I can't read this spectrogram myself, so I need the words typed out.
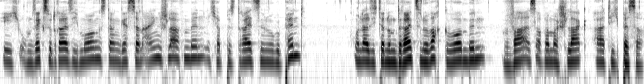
ich um 6.30 Uhr morgens dann gestern eingeschlafen bin. Ich habe bis 13 Uhr gepennt und als ich dann um 13 Uhr wach geworden bin, war es auf einmal schlagartig besser.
